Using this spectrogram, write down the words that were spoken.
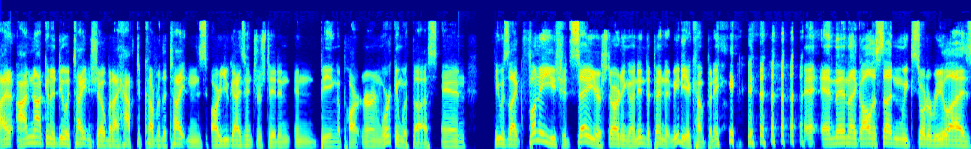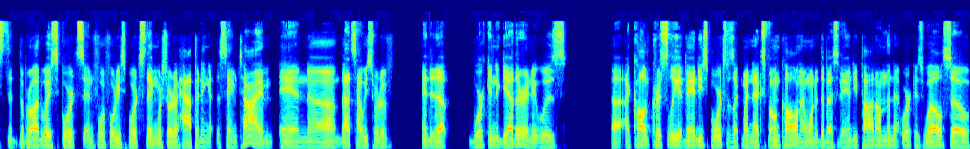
I, I'm not going to do a Titan show, but I have to cover the Titans. Are you guys interested in, in being a partner and working with us? And he was like, funny you should say you're starting an independent media company. and then like all of a sudden we sort of realized that the Broadway sports and 440 sports thing were sort of happening at the same time. And um, that's how we sort of ended up working together. And it was, uh, I called Chris Lee at Vandy Sports. It was like my next phone call. And I wanted the best Vandy pod on the network as well. So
